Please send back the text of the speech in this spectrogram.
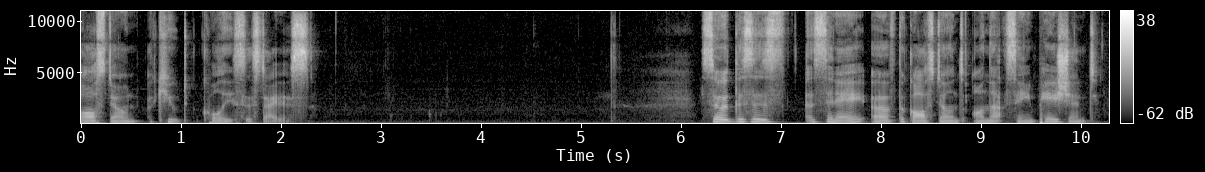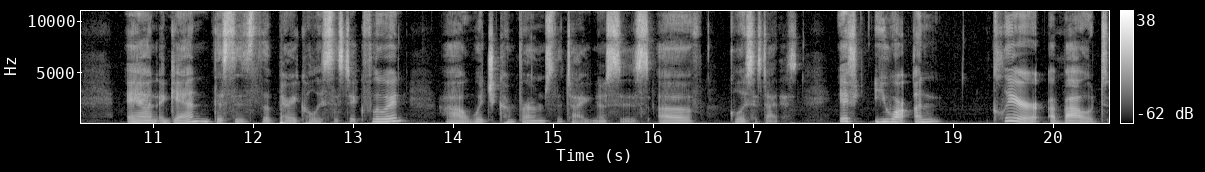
gallstone acute cholecystitis. So this is a cine of the gallstones on that same patient. And again, this is the pericholecystic fluid, uh, which confirms the diagnosis of cholecystitis. If you are unclear about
